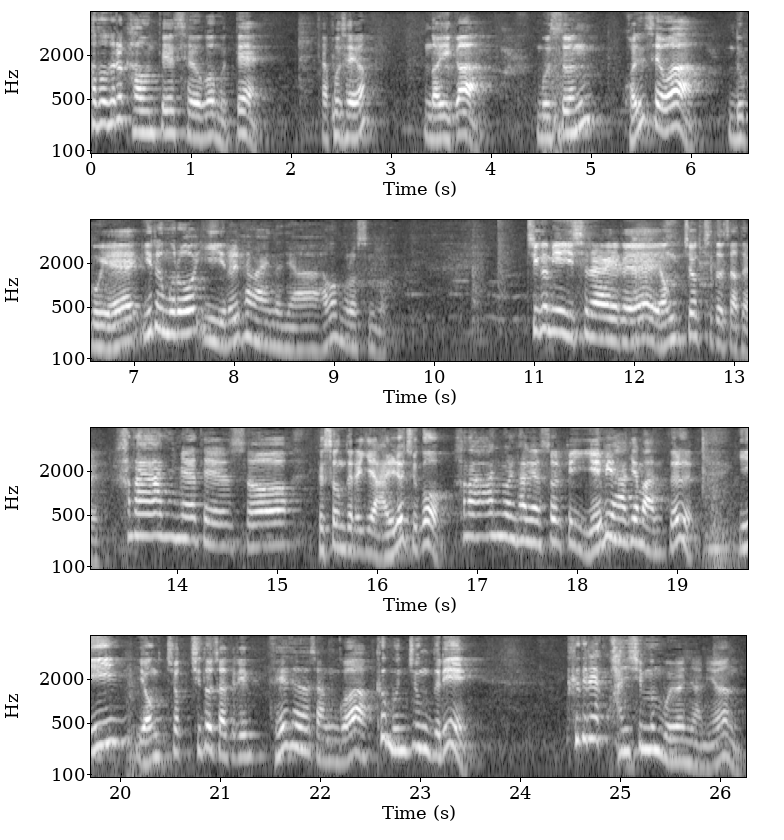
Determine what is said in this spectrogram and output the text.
사도들을 가운데에 세우고 묻되 자 보세요. 너희가 무슨 권세와 누구의 이름으로 이 일을 행하였느냐 하고 물었습니다 지금 이 이스라엘의 영적 지도자들 하나님에 대해서 백성들에게 알려주고 하나님을 향해서 이렇게 예배하게 만들 이 영적 지도자들인 대제사장과 그 문중들이 그들의 관심은 뭐였냐면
